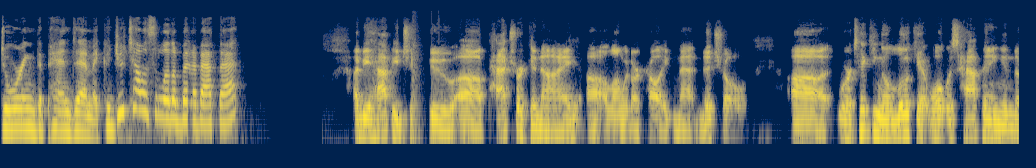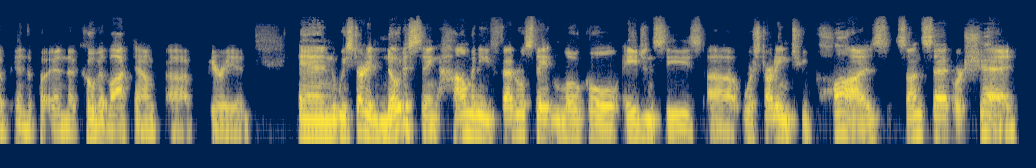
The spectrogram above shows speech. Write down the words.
during the pandemic. Could you tell us a little bit about that? I'd be happy to. Uh, Patrick and I, uh, along with our colleague Matt Mitchell, uh, were taking a look at what was happening in the in the in the COVID lockdown uh, period, and we started noticing how many federal, state, and local agencies uh, were starting to pause, sunset, or shed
